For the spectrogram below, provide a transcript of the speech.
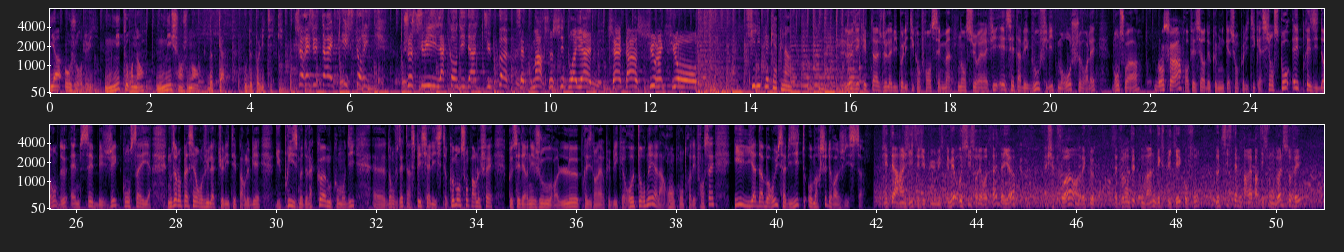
n'y a aujourd'hui ni tournant, ni changement de cap ou de politique. Ce résultat est historique. Je suis la candidate du peuple. Cette marche citoyenne, cette insurrection. Philippe Le Caplin. Le décryptage de la vie politique en France est maintenant sur RFI et c'est avec vous Philippe Moreau-Chevrolet. Bonsoir. Bonsoir. Professeur de communication politique à Sciences Po et président de MCBG Conseil. Nous allons passer en revue l'actualité par le biais du prisme de la com, comme on dit, euh, dont vous êtes un spécialiste. Commençons par le fait que ces derniers jours, le président de la République est retourné à la rencontre des Français. Il y a d'abord eu sa visite au marché des Rungis. J'étais à Rungis et j'ai pu m'exprimer aussi sur les retraites d'ailleurs à chaque fois, avec euh, cette volonté de convaincre, d'expliquer qu'au fond, notre système par répartition, on doit le sauver.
